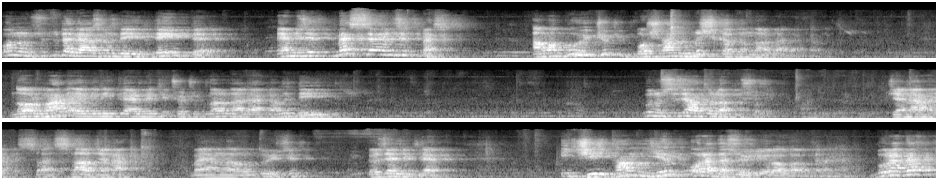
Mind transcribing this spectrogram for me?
onun sütü de lazım değil deyip de emzirtmezse emzirtmez. Ama bu hüküm boşanmış kadınlarla alakalıdır. Normal evliliklerdeki çocuklarla alakalı değildir. Bunu size hatırlatmış olayım. Cenah, sağ, sağ cenah bayanlar olduğu için özellikle iki tam yıl orada söylüyor Allah-u Teala. Burada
